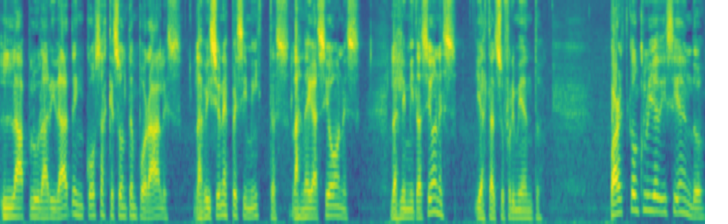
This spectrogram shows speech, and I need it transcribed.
la pluralidad en cosas que son temporales, las visiones pesimistas, las negaciones, las limitaciones y hasta el sufrimiento. Part concluye diciendo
